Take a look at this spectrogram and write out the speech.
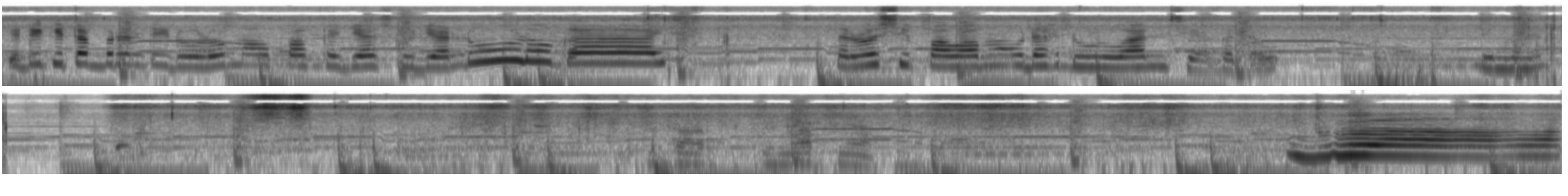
Jadi kita berhenti dulu mau pakai jas hujan dulu guys. Terus si Pawa mah udah duluan sih agak tahu. Di mana? Bentar, ingatnya. Wow.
